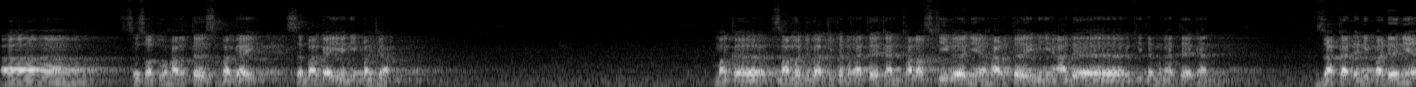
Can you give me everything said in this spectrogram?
uh, Sesuatu harta sebagai Sebagai yang ini pajak. Maka sama juga kita mengatakan Kalau sekiranya harta ini ada Kita mengatakan Zakat yang ini padanya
